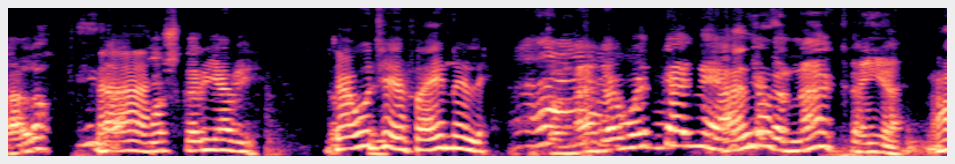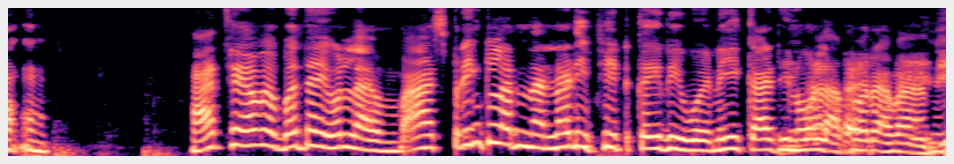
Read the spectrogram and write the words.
હાલો હા. પોસ્ટ કરી આવી. જવું છે ફાઇનલી ના જવું જ કઈ નહીં. કર નાખ અહીંયા હાથે હવે બધા ઓલા આ સ્પ્રિંકલર ના નળી ફિટ કરી હોય ને એ કાઢીને ઓલા ભરાવા ને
